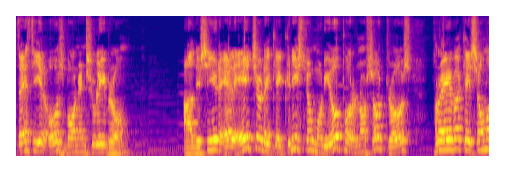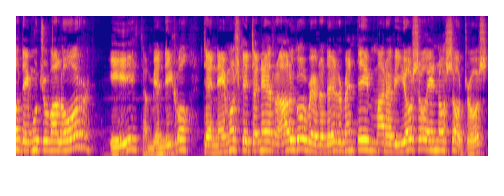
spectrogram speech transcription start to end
Cecil Osborne, en su libro, al decir el hecho de que Cristo murió por nosotros, prueba que somos de mucho valor y también dijo, tenemos que tener algo verdaderamente maravilloso en nosotros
